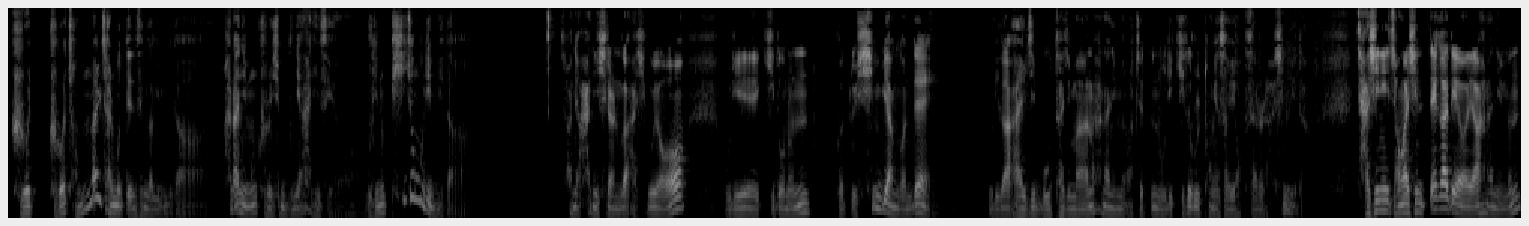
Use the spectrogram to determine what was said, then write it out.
그거, 그거 정말 잘못된 생각입니다. 하나님은 그러신 분이 아니세요. 우리는 피조물입니다. 전혀 아니시라는 거 아시고요. 우리의 기도는 그것도 신비한 건데 우리가 알지 못하지만 하나님은 어쨌든 우리 기도를 통해서 역사를 하십니다. 자신이 정하신 때가 되어야 하나님은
